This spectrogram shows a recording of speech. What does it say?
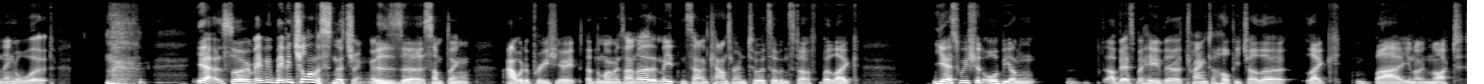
In Inglewood. yeah, so maybe maybe chill on the snitching is uh, something I would appreciate at the moment. So I know that may sound counterintuitive and stuff, but like, yes, we should all be on our best behavior, trying to help each other, like by you know not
